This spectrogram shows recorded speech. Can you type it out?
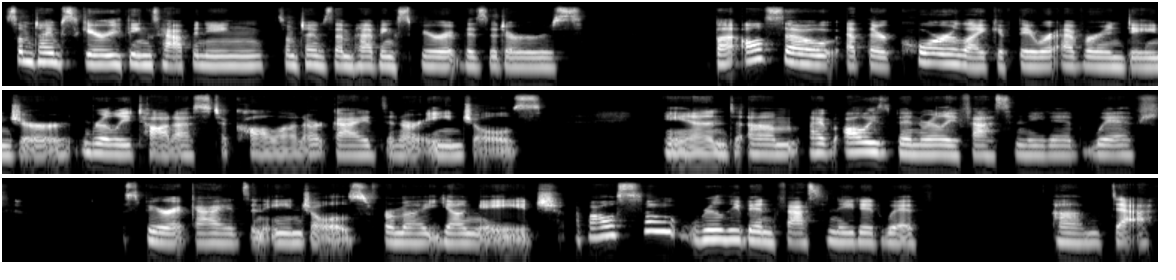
sometimes scary things happening, sometimes them having spirit visitors. But also at their core, like if they were ever in danger, really taught us to call on our guides and our angels and um, I've always been really fascinated with spirit guides and angels from a young age. I've also really been fascinated with um, death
